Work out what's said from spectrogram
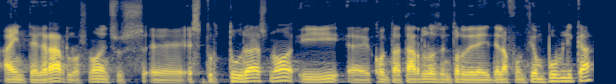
a integrarlos ¿no? en sus eh, estructuras y eh, contratarlos dentro de, de, la función pública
